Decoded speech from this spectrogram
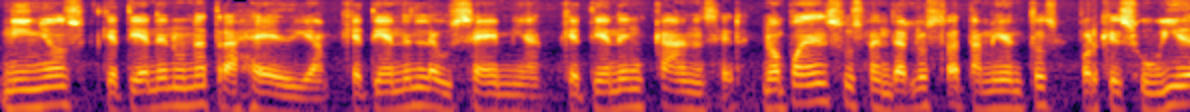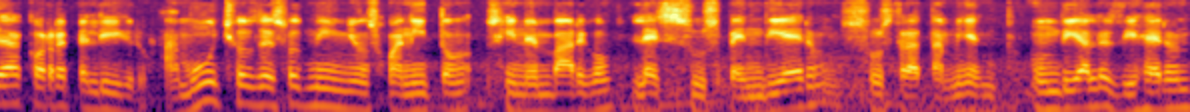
Niños que tienen una tragedia, que tienen leucemia, que tienen cáncer, no pueden suspender los tratamientos porque su vida corre peligro. A muchos de esos niños, Juanito, sin embargo, les suspendieron sus tratamientos. Un día les dijeron,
